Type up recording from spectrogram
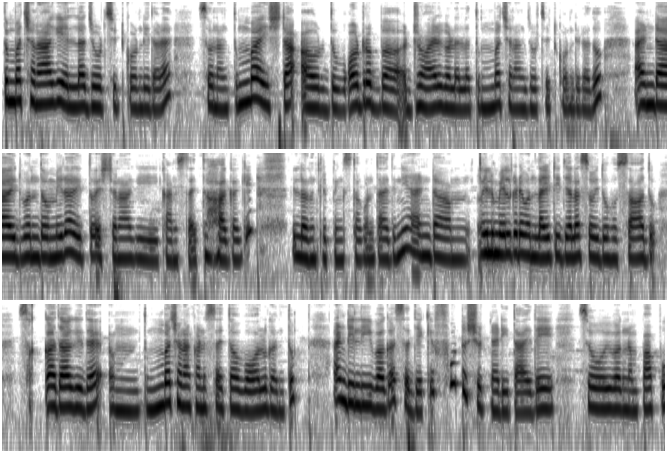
ತುಂಬ ಚೆನ್ನಾಗಿ ಎಲ್ಲ ಜೋಡಿಸಿಟ್ಕೊಂಡಿದ್ದಾಳೆ ಸೊ ನಂಗೆ ತುಂಬ ಇಷ್ಟ ಅವ್ರದ್ದು ವಾರ್ಡ್ರೋಬ್ ಡ್ರಾಯರ್ಗಳೆಲ್ಲ ತುಂಬ ಚೆನ್ನಾಗಿ ಜೋಡಿಸಿಟ್ಕೊಂಡಿರೋದು. ಆ್ಯಂಡ್ ಇದು ಒಂದು ಮಿರರ್ ಇತ್ತು, ಎಷ್ಟು ಚೆನ್ನಾಗಿ ಕಾಣಿಸ್ತಾ ಇತ್ತು. ಹಾಗಾಗಿ ಇಲ್ಲೊಂದು ಕ್ಲಿಪ್ಪಿಂಗ್ಸ್ ತೊಗೊತಾ ಇದ್ದೀನಿ. ಆ್ಯಂಡ್ ಇಲ್ಲಿ ಮೇಲ್ಗಡೆ ಒಂದು ಲೈಟ್ ಇದೆಯಲ್ಲ ಸೊ ಇದು ಹೊಸದು ಸಕ್ಕದಾಗಿದೆ ತುಂಬ ಚೆನ್ನಾಗಿ ಕಾಣಿಸ್ತಾ ಇತ್ತು ಆ ವಾಲ್ಗಂತೂ. ಆ್ಯಂಡ್ ಇಲ್ಲಿ ಇವಾಗ ಸದ್ಯಕ್ಕೆ ಫೋಟೋ ಶೂಟ್ ನಡೀತಾ ಇದೆ. ಸೊ ಇವಾಗ ನಮ್ಮ ಪಾಪು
